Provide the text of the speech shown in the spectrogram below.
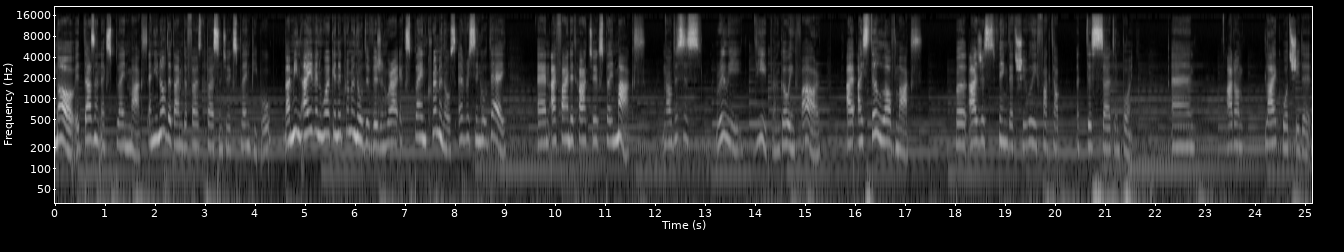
no, it doesn't explain Max. And you know that I'm the first person to explain people. I mean, I even work in a criminal division where I explain criminals every single day. And I find it hard to explain Max. Now, this is really deep and going far. I, I still love Max, but I just think that she really fucked up at this certain point. And I don't like what she did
